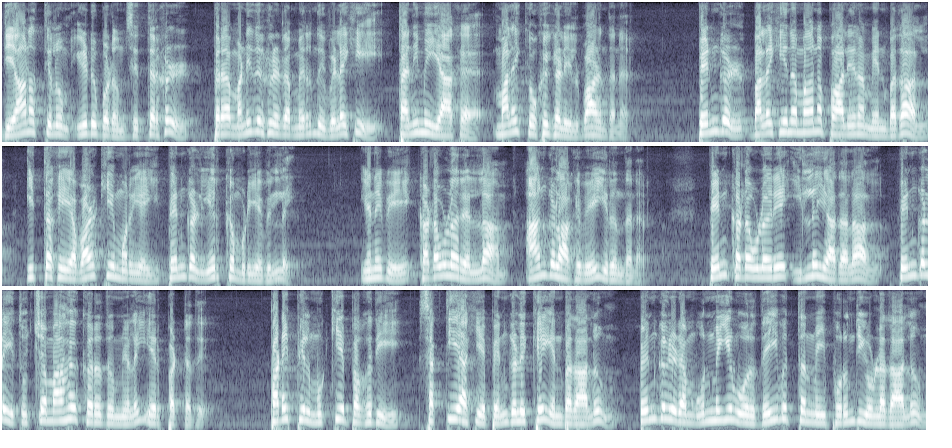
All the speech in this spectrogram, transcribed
தியானத்திலும் ஈடுபடும் சித்தர்கள் பிற மனிதர்களிடமிருந்து விலகி தனிமையாக மலைக்குகைகளில் வாழ்ந்தனர். பெண்கள் பலகீனமான பாலினம் என்பதால் இத்தகைய வாழ்க்கை முறையை பெண்கள் ஏற்க முடியவில்லை. எனவே கடவுளர் எல்லாம் ஆண்களாகவே இருந்தனர். பெண் கடவுளரே இல்லையாதலால் பெண்களை துச்சமாக கருதும் நிலை ஏற்பட்டது. படைப்பில் முக்கிய பகுதி சக்தியாகிய பெண்களுக்கே என்பதாலும் பெண்களிடம் உண்மையில் ஒரு தெய்வத்தன்மை பொருந்தியுள்ளதாலும்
